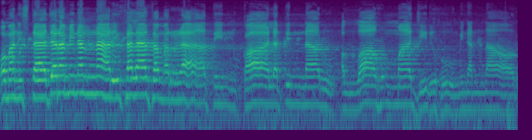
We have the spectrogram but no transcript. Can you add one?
ওমান ইস্তাজারা মিনান নারি সালাসা মাররাতিন ক্বালাতিন নারু, আল্লাহুম্মা জিরহু মিনান নার।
